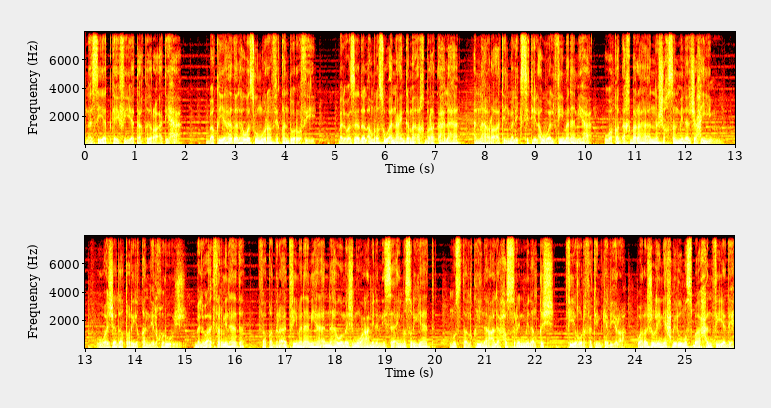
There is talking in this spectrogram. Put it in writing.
نسيت كيفية قراءتها. بقي هذا الهوس مرافقا دوروثي بل وزاد الأمر سوءا عندما أخبرت أهلها أنها رأت الملك سيتي الأول في منامها وقد أخبرها أن شخصا من الجحيم. وجد طريقا للخروج. بل وأكثر من هذا فقد رأت في منامها أنها ومجموعة من النساء المصريات مستلقين على حصر من القش في غرفة كبيرة ورجل يحمل مصباحا في يده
